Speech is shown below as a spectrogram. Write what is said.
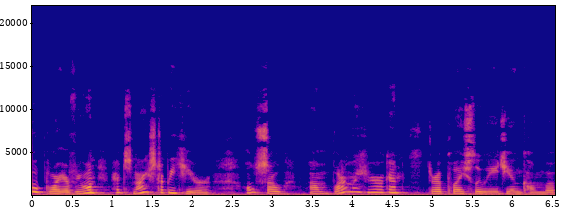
Oh boy, everyone, it's nice to be here. Also, um, what am I here again? To replace Luigi and Combo.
